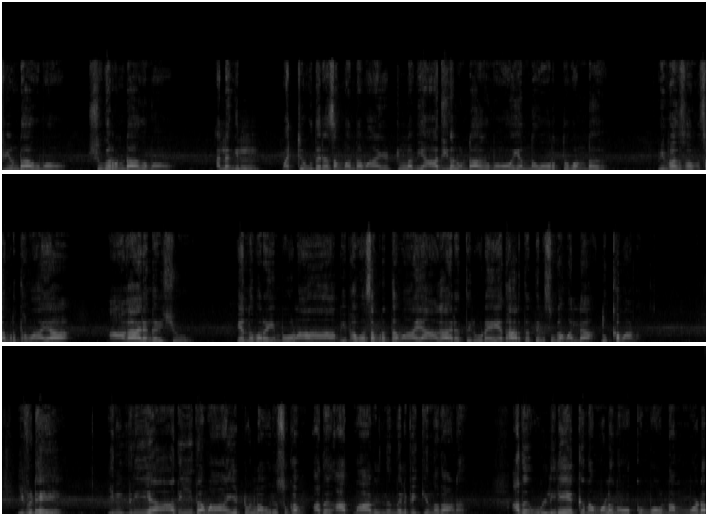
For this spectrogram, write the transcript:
പി ഉണ്ടാകുമോ ഷുഗർ ഉണ്ടാകുമോ അല്ലെങ്കിൽ മറ്റ് ഉദര സംബന്ധമായിട്ടുള്ള വ്യാധികൾ ഉണ്ടാകുമോ എന്ന് ഓർത്തുകൊണ്ട് വിഭവ സമൃദ്ധമായ ആഹാരം കഴിച്ചു എന്ന് പറയുമ്പോൾ ആ വിഭവസമൃദ്ധമായ ആഹാരത്തിലൂടെ യഥാർത്ഥത്തിൽ സുഖമല്ല ദുഃഖമാണ്. ഇവിടെ ഇന്ദ്രിയാതീതമായിട്ടുള്ള ഒരു സുഖം അത് ആത്മാവിൽ നിന്ന് ലഭിക്കുന്നതാണ്. അത് ഉള്ളിലേക്ക് നമ്മൾ നോക്കുമ്പോൾ നമ്മുടെ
